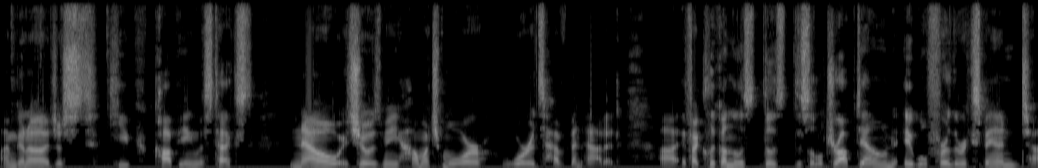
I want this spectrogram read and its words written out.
I'm gonna just keep copying this text. Now it shows me how much more words have been added. Uh, if I click on this, those, this little drop down, it will further expand to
